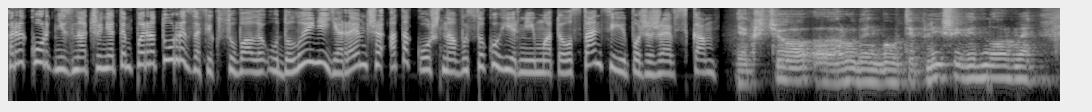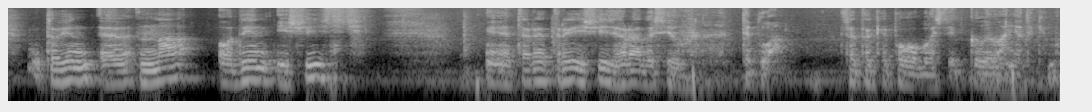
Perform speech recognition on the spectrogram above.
Рекордні значення температури зафіксували у долині Яремче, а також на високогірній метеостанції Пожежевська. Якщо е, грудень був тепліший від норми, то він е, на 1,6 е, тире 3,6 градусів тепла. Це таке по області коливання таке було.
